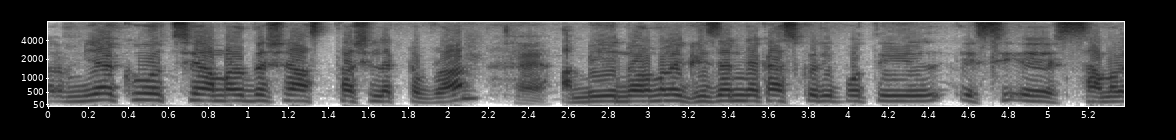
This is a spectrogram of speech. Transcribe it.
আর মিয়াকো হচ্ছে আমাদের দেশে আস্থাশীল একটা ব্র্যান্ড। আমি নরমালি ডিজাইন নিয়ে কাজ করি প্রতি সামার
